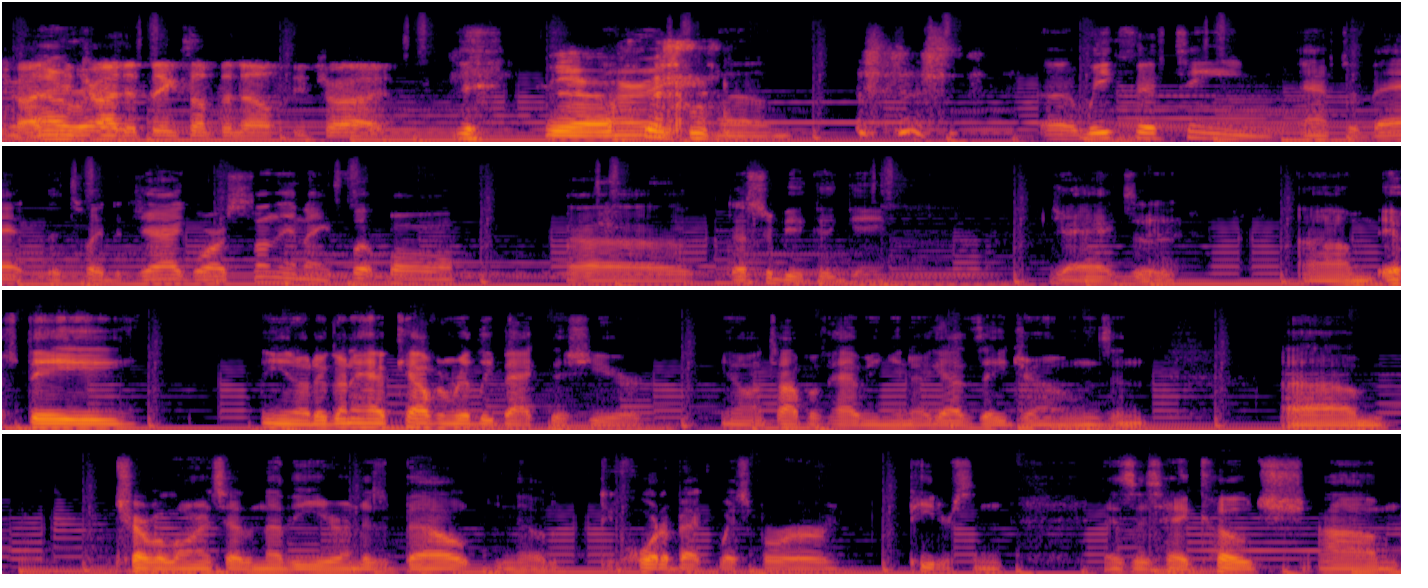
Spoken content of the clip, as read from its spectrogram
tried, All you tried to think something else. You tried. Yeah. All right. Um, uh, week 15 after that, they play the Jaguars Sunday night football. Uh, that should be a good game. Jags. Are, um, if they, you know, they're going to have Calvin Ridley back this year. You know, on top of having you know got Zay Jones and um, Trevor Lawrence had another year under his belt. You know, the quarterback whisperer Pederson as his head coach. Um,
